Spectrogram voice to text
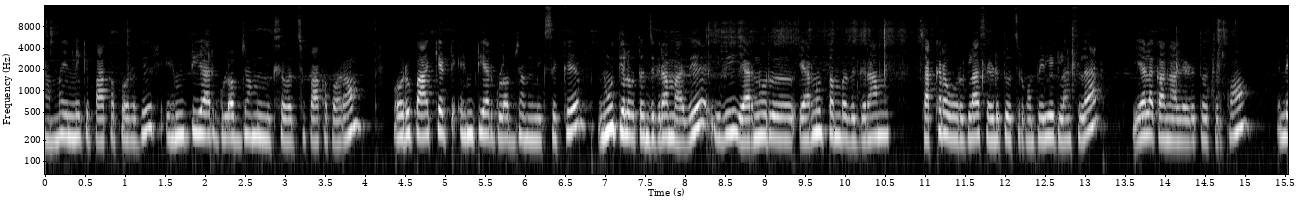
நம்ம இன்றைக்கி பார்க்க போகிறது எம்டிஆர் குலாப் ஜாமுன் மிக்ஸை வச்சு பார்க்க போகிறோம் ஒரு பாக்கெட் எம்டிஆர் குலாப் ஜாமுன் மிக்ஸுக்கு நூற்றி எழுபத்தஞ்சு கிராம் அது. இது இரநூறு இரநூத்தம்பது கிராம் சர்க்கரை ஒரு கிளாஸ் எடுத்து வச்சுருக்கோம் பெரிய கிளாஸில் ஏலக்காய் நாள் எடுத்து வச்சுருக்கோம். இந்த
